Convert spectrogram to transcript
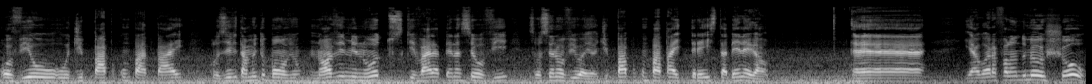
ouviu o De Papo com Papai. Inclusive tá muito bom, viu? 9 minutos que vale a pena você ouvir. Se você não ouviu aí, ó. De Papo com Papai 3, tá bem legal. É... E agora falando do meu show.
